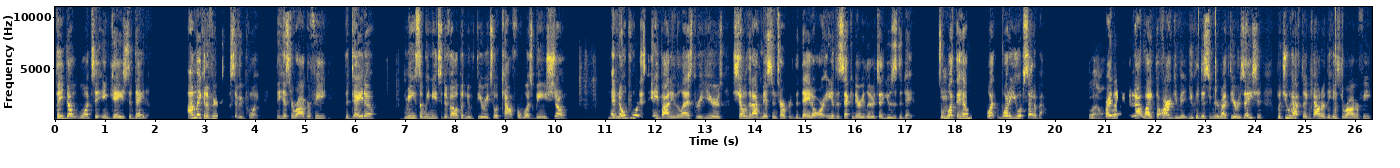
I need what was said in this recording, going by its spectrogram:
they don't want to engage the data. I'm mm-hmm. making a very specific point. The historiography, the data means that we need to develop a new theory to account for what's being shown. At no mm-hmm. point has anybody in the last three years shown that I've misinterpreted the data or any of the secondary literature that uses the data. So mm-hmm. what the hell? What what are you upset about? Well, right, like you not like the argument. You can disagree with my theorization, but you have to encounter the historiography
